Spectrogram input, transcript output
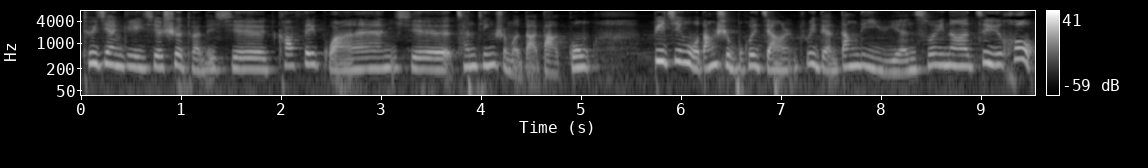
推荐给一些社团的一些咖啡馆、一些餐厅什么的打工。毕竟我当时不会讲瑞典当地语言，所以呢，最后，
